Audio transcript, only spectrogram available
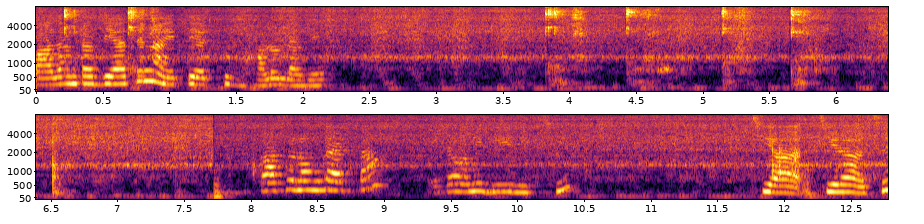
বাদামটা দেওয়াতে না, এতে একটু ভালো লাগে। কাঁচা লঙ্কা একটা, এটাও আমি দিয়ে দিচ্ছি। চিয়া, চিরা আছে।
